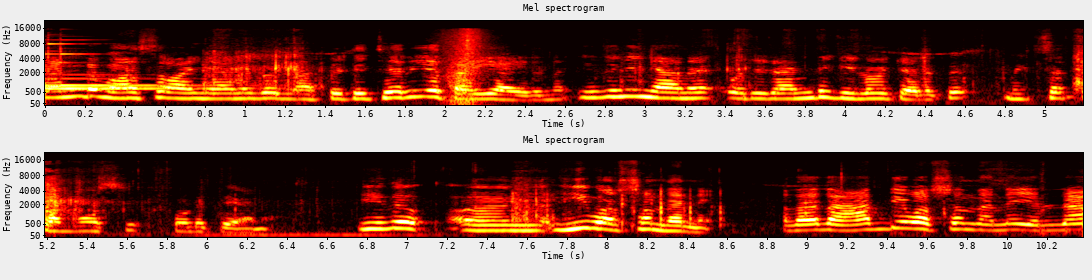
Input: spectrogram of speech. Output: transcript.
രണ്ട് മാസമായി ഞാനിത് നട്ടിട്ട് ചെറിയ തൈ ആയിരുന്നു ഇതിന് ഞാൻ ഒരു രണ്ട് കിലോയ്ക്കടുത്ത് മിക്സഡ് കമ്പോസ്റ്റ് കൊടുക്കുകയാണ്. ഇത് ഈ വർഷം തന്നെ അതായത് ആദ്യ വർഷം തന്നെ എല്ലാ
